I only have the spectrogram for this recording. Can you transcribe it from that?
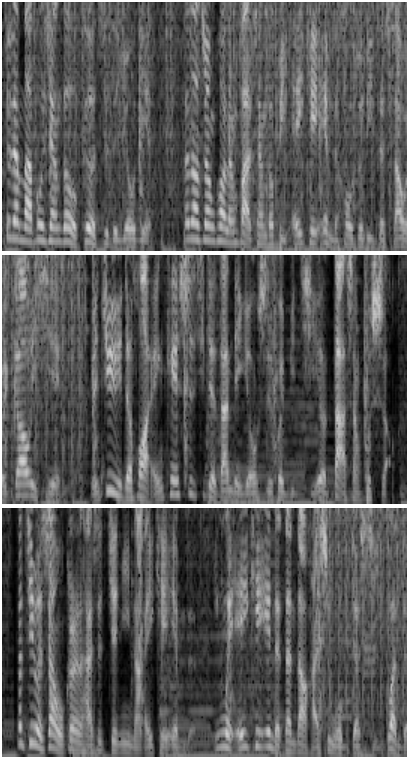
这两把步枪都有各自的优点。弹道状况，两把枪都比 AKM 的后坐力再稍微高一些。远距离的话，NK 四七的单点优势会比其二大上不少。但基本上，我个人还是建议拿 AKM 的，因为 AKM 的弹道还是我比较习惯的，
